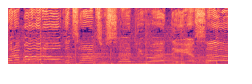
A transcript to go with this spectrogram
What about all the times you said you had the answers?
